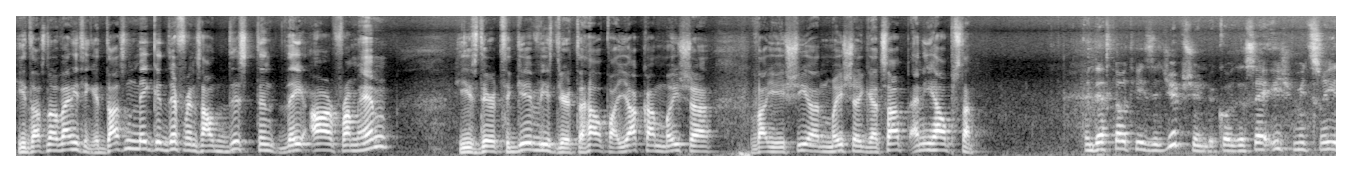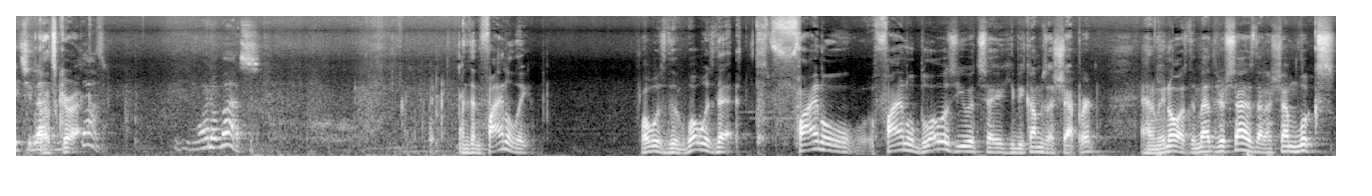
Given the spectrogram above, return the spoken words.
He doesn't know of anything. It doesn't make a difference how distant they are from him. He's there to give. He's there to help. Ayakam Moshe and Moshe gets up and he helps them. And they thought he's Egyptian because they say Ish Mitzri That's correct. One of us. And then finally, what was the what was the final final blow, as you would say? He becomes a shepherd, and we know, as the Medrash says, that Hashem looks,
